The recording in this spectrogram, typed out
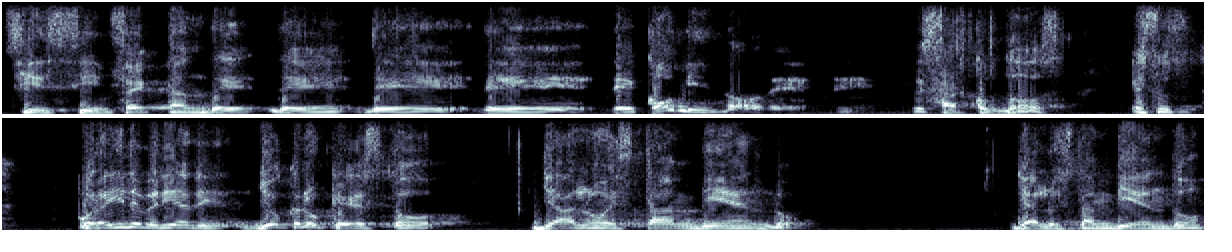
si se infectan de, de, COVID, ¿no? de, de SARS-CoV-2. Eso es, por ahí debería de, yo creo que esto ya lo están viendo, ya lo están viendo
